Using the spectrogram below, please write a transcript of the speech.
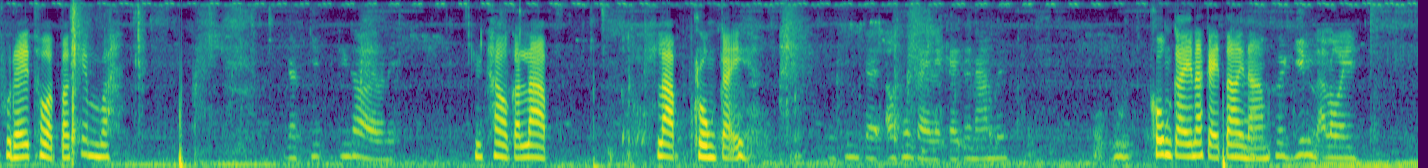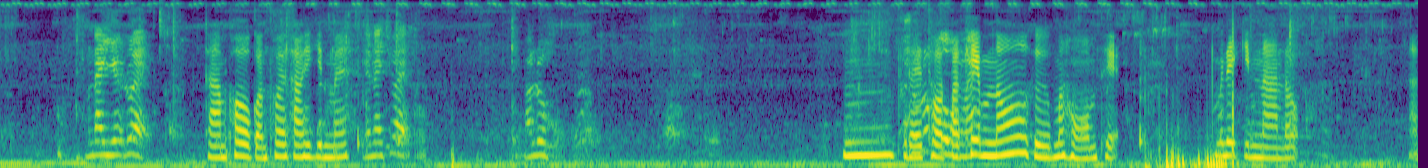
ผู้ใดถอดปลาเข้มวะอยากกินกินข้าวอะไรวันนี้กินข้าวกับลาบลาบโครงไก่อยากกินไก่เอาเครื่องไก่อะไรไก่ใต้น้ำเลยโครงไก่นะไก่ใต้น้เคยกินอร่อย มันได้เยอะด้วยำถามพ่อก่อนพ่อจะทำให้กินไหมเดี๋ยวนายช่วยมาดูอืมผู้ใดถอดปลาเข้มเนาะคือมะหอมเถอะ ไม่ได้กินนานแล้วอะ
